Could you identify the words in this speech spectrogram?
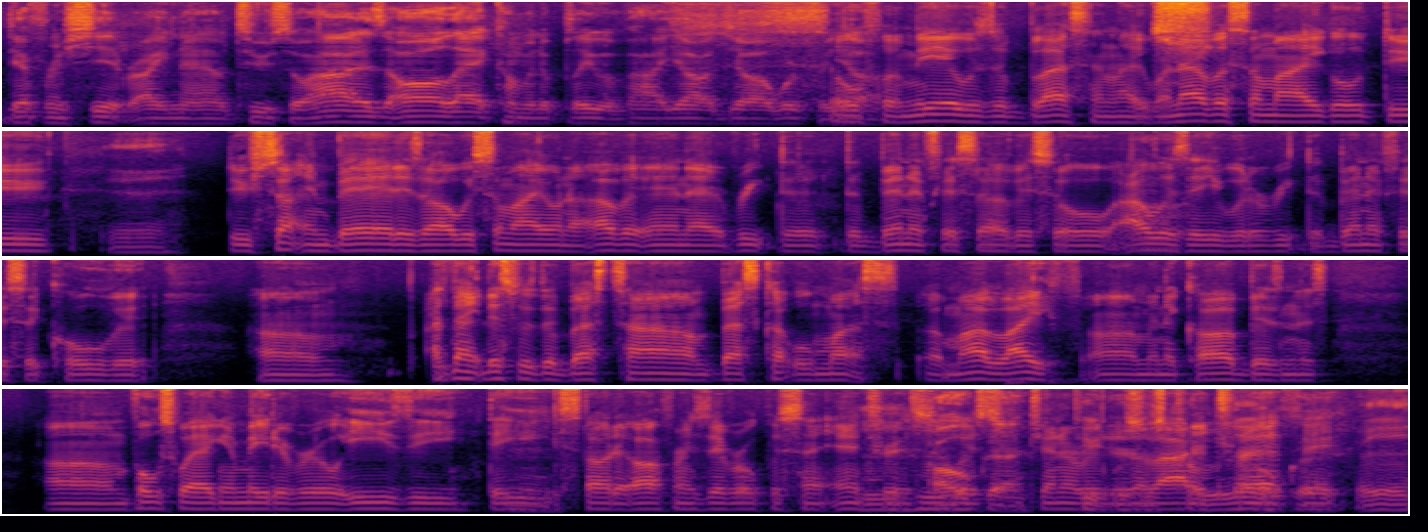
different shit right now too. So how does all that come into play with how y'all job work for So y'all? So for me, it was a blessing. Like whenever somebody go through Yeah. do something bad, there's always somebody on the other end that reap the, the benefits of it. So I was able to reap the benefits of COVID. Um, I think this was the best time, best couple months of my life um, in the car business. Um, Volkswagen made it real easy. They started offering zero percent interest, Mhm. which Okay. generated People a lot of coming in. traffic. Yeah.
